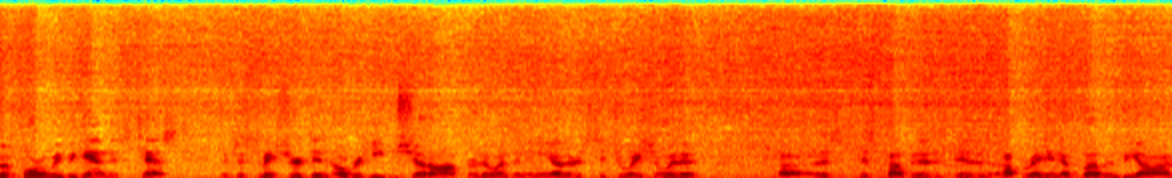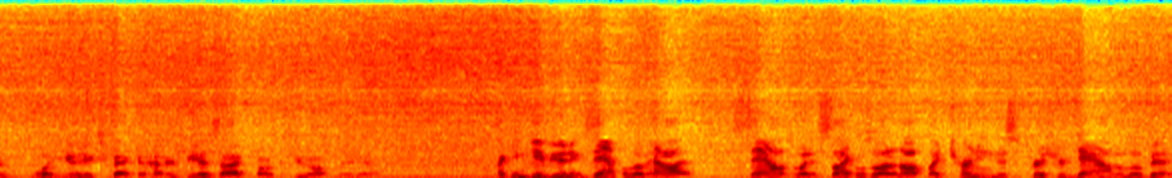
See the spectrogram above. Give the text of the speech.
before we began this test just to make sure it didn't overheat and shut off or there wasn't any other situation with it. Uh, this, this pump is, is operating above and beyond what you would expect a 100 psi pump to operate at. I can give you an example of how it sounds when it cycles on and off by turning this pressure down a little bit.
